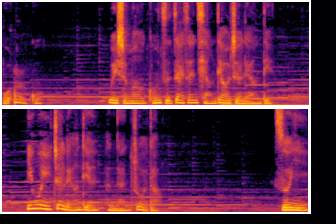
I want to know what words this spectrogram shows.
不贰过。为什么孔子再三强调这两点？因为这两点很难做到。所以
